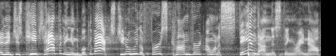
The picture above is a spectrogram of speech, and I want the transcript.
And it just keeps happening in the book of Acts. Do you know who the first convert? I want to stand on this thing right now.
